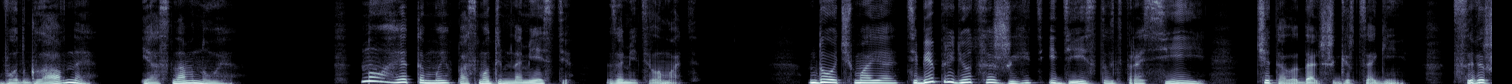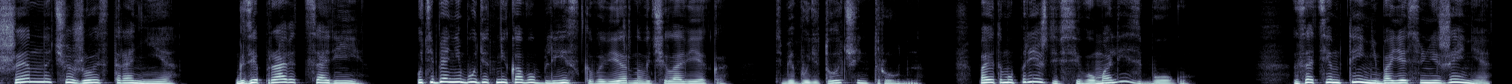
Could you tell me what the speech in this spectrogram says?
Вот главное и основное. «Ну, это мы посмотрим на месте», — заметила мать. «Дочь моя, тебе придется жить и действовать в России», — читала дальше герцогиня, «в совершенно чужой стране, где правят цари. У тебя не будет никого близкого, верного человека. Тебе будет очень трудно. Поэтому прежде всего молись Богу. Затем ты, не боясь унижения,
